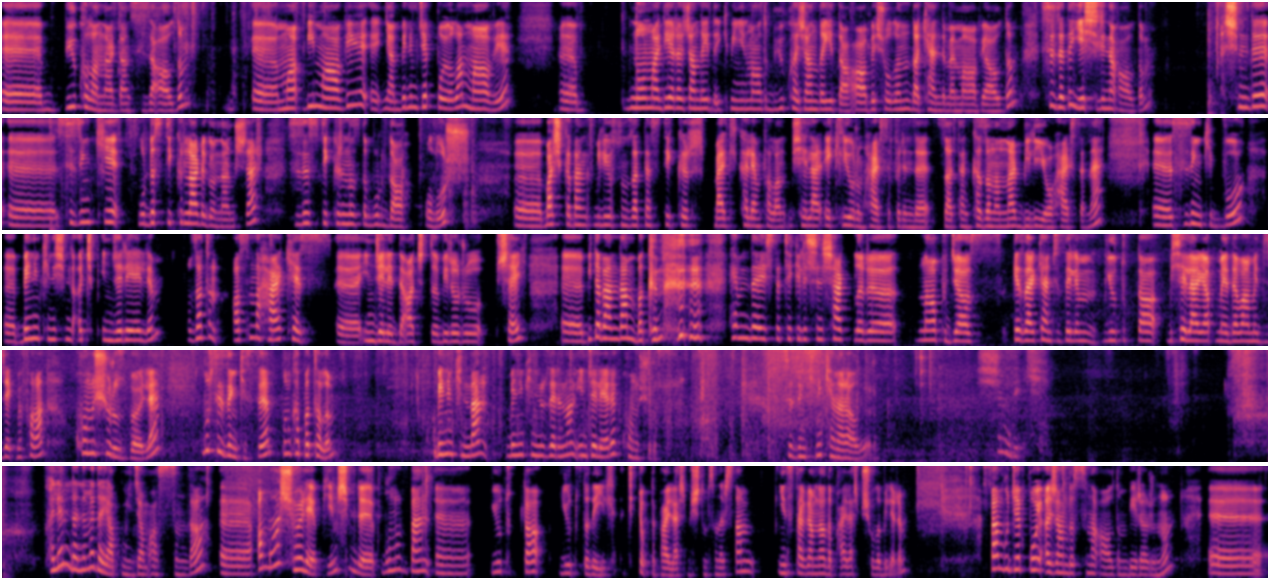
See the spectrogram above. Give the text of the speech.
E, büyük olanlardan size aldım. E, ma- bir mavi e, yani benim cep boy olan mavi. E, normal diğer ajandayı da 2026 büyük ajandayı da A5 olanı da kendime mavi aldım. Size de yeşilini aldım. Şimdi e, sizinki burada stickerlar da göndermişler. Sizin stickerınız da burada olur. E, başka ben biliyorsunuz zaten sticker belki kalem falan bir şeyler ekliyorum her seferinde. Zaten kazananlar biliyor her sene. E, sizinki bu. E, benimkini şimdi açıp inceleyelim. Zaten aslında herkes e, inceledi, açtı bir aru şey. Ee, bir de benden bakın. Hem de işte çekilişin şartları, ne yapacağız, gezerken çizelim, YouTube'da bir şeyler yapmaya devam edecek mi falan konuşuruz böyle. Bu sizinkisi. Bunu kapatalım. Benimkinden, benimkinin üzerinden inceleyerek konuşuruz. Sizinkini kenara alıyorum. Şimdiki Kalem deneme de yapmayacağım aslında. Ee, ama şöyle yapayım. Şimdi bunu ben e, YouTube'da, YouTube'da değil, TikTok'ta paylaşmıştım sanırsam. Instagram'da da paylaşmış olabilirim. Ben bu cep boy ajandasını aldım bir arunun. Ee,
